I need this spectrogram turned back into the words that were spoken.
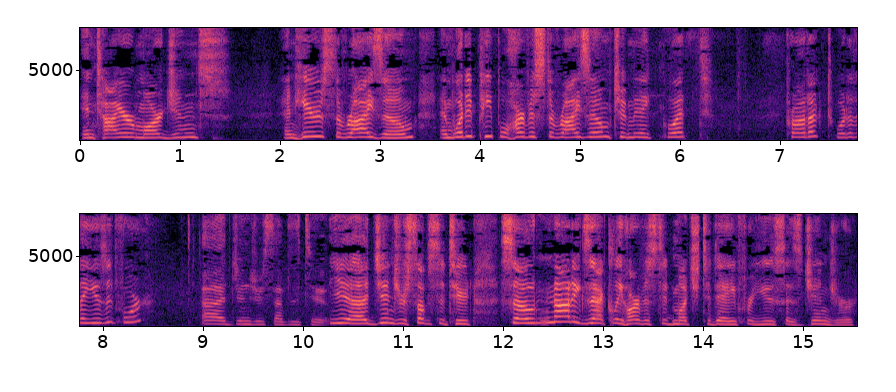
entire margins. And here's the rhizome. And what did people harvest the rhizome to make what? Product. What do they use it for? Uh, ginger substitute. Yeah, ginger substitute. So not exactly harvested much today for use as ginger,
